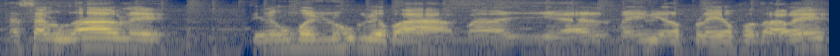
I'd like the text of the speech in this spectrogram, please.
está saludable. Tiene un buen núcleo para, para llegar maybe a los playoffs otra vez.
